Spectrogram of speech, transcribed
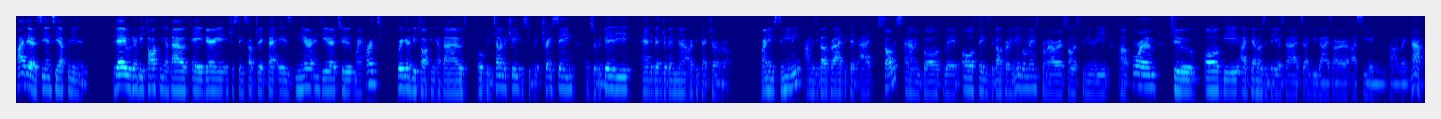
Hi there, CNCF community. Today we're going to be talking about a very interesting subject that is near and dear to my heart. We're going to be talking about open telemetry, distributed tracing, observability, and event-driven architecture overall. My name is Tamimi. I'm a developer advocate at Solace, and I'm involved with all things developer enablement from our Solace community uh, forum to all the uh, demos and videos that uh, you guys are uh, seeing uh, right now.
